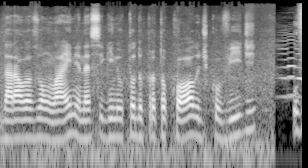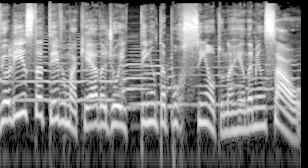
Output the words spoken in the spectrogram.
dar aulas online, né, seguindo todo o protocolo de Covid. O violista teve uma queda de 80% na renda mensal.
